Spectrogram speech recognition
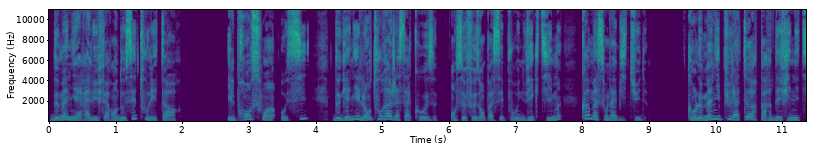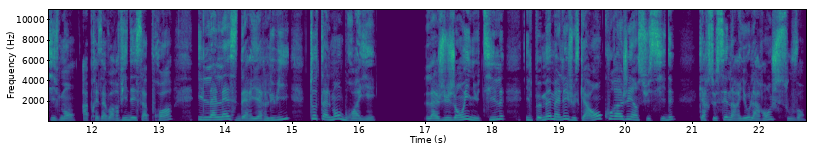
de manière à lui faire endosser tous les torts. Il prend soin aussi de gagner l'entourage à sa cause, en se faisant passer pour une victime, comme à son habitude. Quand le manipulateur part définitivement après avoir vidé sa proie, il la laisse derrière lui, totalement broyée. La jugeant inutile, il peut même aller jusqu'à encourager un suicide, car ce scénario l'arrange souvent.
